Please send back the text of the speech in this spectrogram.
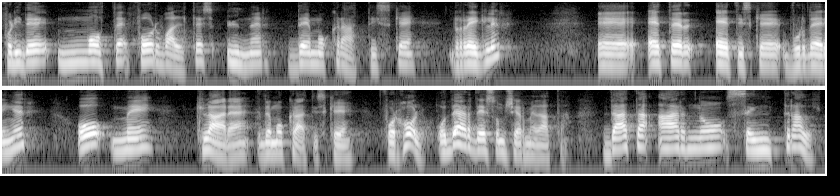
Fordi det måtte forvaltes under demokratiske regler, eh, etter etiske vurderinger og med klare demokratiske forhold. Og det er det som skjer med data. Data er nå sentralt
